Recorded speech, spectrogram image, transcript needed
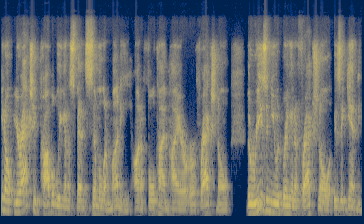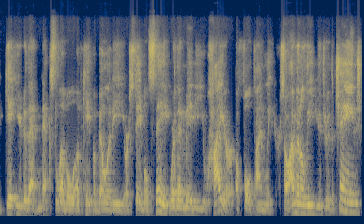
you know, you're actually probably going to spend similar money on a full-time hire or a fractional. The reason you would bring in a fractional is again to get you to that next level of capability or stable state where then maybe you hire a full-time leader. So I'm going to lead you through the change.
